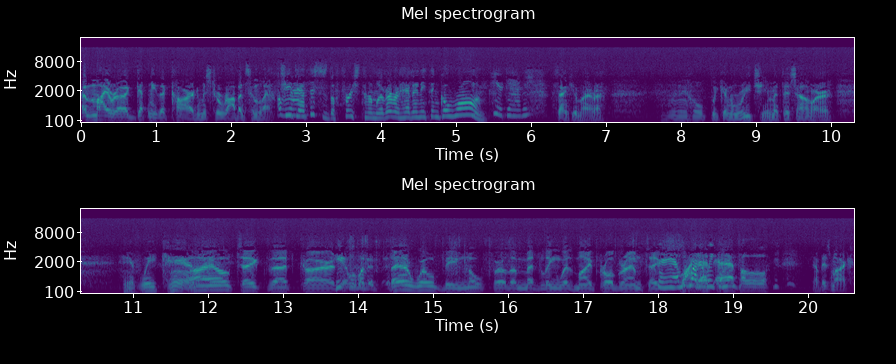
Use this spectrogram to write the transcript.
Uh, Myra, get me the card Mr. Robinson left. Oh, Gee, Dad, this is the first time I've ever had anything go wrong. Here, Daddy. Thank you, Myra. I hope we can reach him at this hour. If we can. I'll take that card. Here, what it- There will be no further meddling with my program tape. Sam, what are we going to Ethel. Now, Bismarck,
